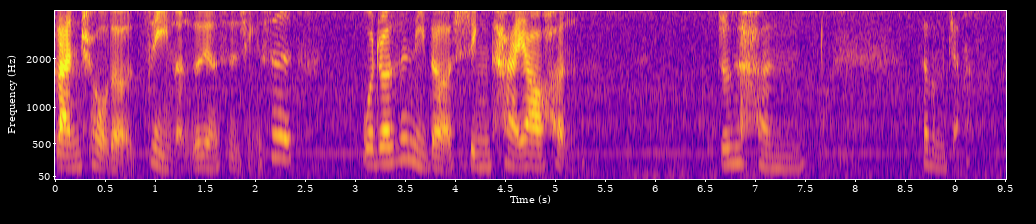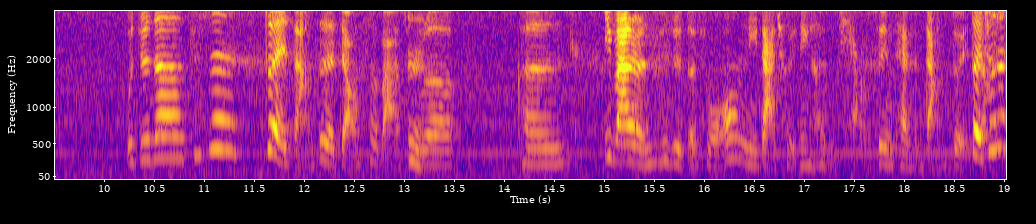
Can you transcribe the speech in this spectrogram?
篮球的技能这件事情，是我觉得是你的心态要很，就是很要怎么讲？我觉得就是队长这个角色吧，除嗯了可能一般人就会觉得说，哦，你打球一定很强，所以你才能当队长。对就是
